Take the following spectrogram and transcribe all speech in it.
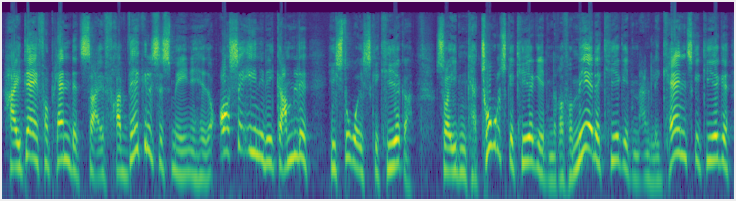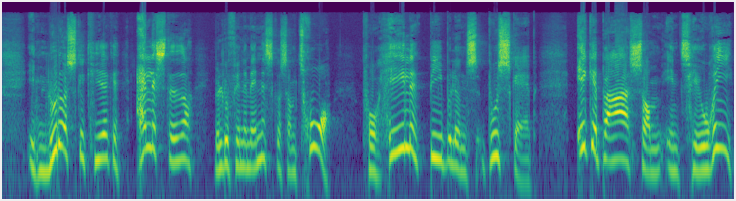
har i dag forplantet sig fra vækkelsesmenigheder, også ind i de gamle historiske kirker. Så i den katolske kirke, i den reformerede kirke, i den anglikanske kirke, i den lutherske kirke, alle steder vil du finde mennesker, som tror på hele Bibelens budskab. Ikke bare som en teori,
